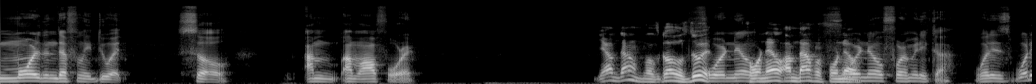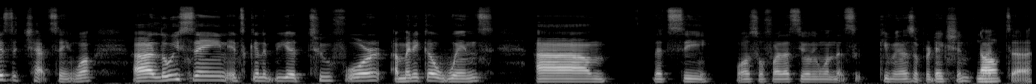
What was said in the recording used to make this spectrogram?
more than definitely do it. So, I'm I'm all for it. Yeah, I'm down. Let's go. Let's do it. Four 0 Four 0 I'm down for four 0 Four 0 for America. What is what is the chat saying? Well, uh, Louis saying it's gonna be a two four. America wins. Um, let's see. Well, so far that's the only one that's giving us a prediction. No. But, uh,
